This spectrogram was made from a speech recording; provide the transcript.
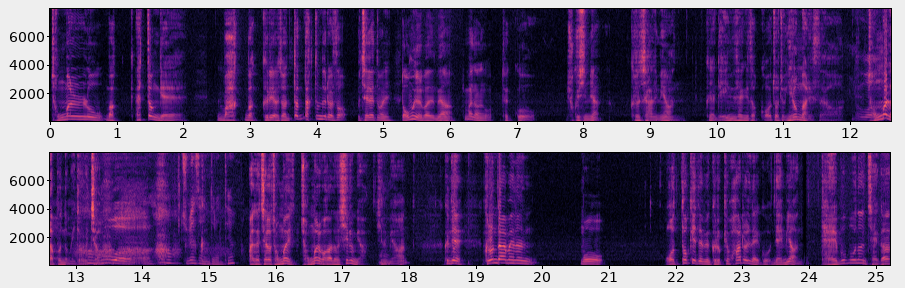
정말로 막 했던 게 막 막 그래요. 전 딱 뜸들여서 제가 했더니 너무 열받으면 한마디 안 하고 됐고 죽고 싶냐? 그렇지 않으면 그냥 내 인생에서 꺼져줘 이런 말 했어요. 정말 나쁜 놈이죠, 그렇죠? 우와. 주변 사람들한테요? 아, 그러니까 제가 정말 정말 화가 나면 싫으면 싫으면. 근데 그런 다음에는 뭐 어떻게 되면 그렇게 화를 내고 내면 대부분은 제가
